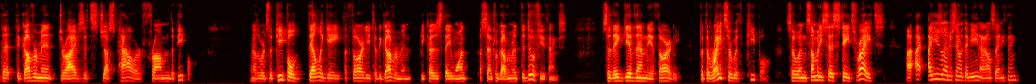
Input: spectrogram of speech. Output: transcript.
that the government derives its just power from the people. In other words, the people delegate authority to the government because they want a central government to do a few things. So they give them the authority. But the rights are with people. So when somebody says states' rights, I, I usually understand what they mean and I don't say anything,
